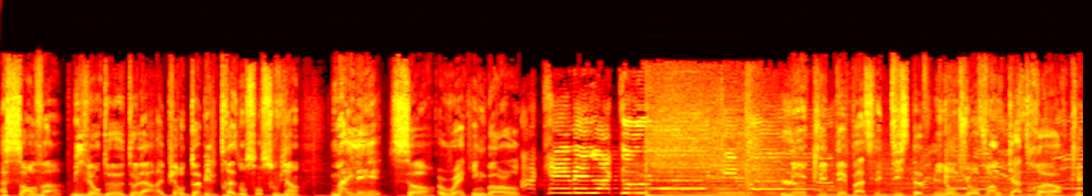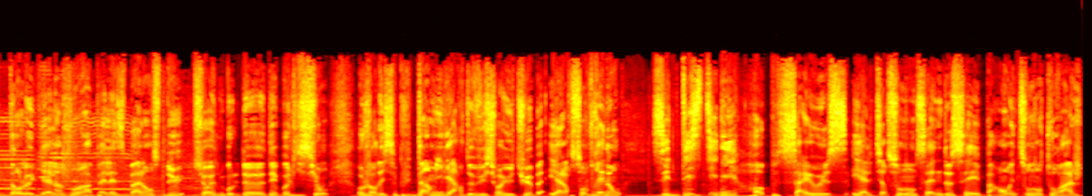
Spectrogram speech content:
à 120 millions de dollars. Et puis en 2013, on s'en souvient, Miley sort Wrecking Ball. Le clip dépasse les 19 millions de vues en 24 heures. Clip dans lequel, un je vous le elle se balance nue sur une boule de démolition. Aujourd'hui, c'est plus d'un milliard de vues sur YouTube. Et alors, son vrai nom, c'est Destiny Hope Cyrus. Et elle tire son nom de scène de ses parents et de son entourage,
